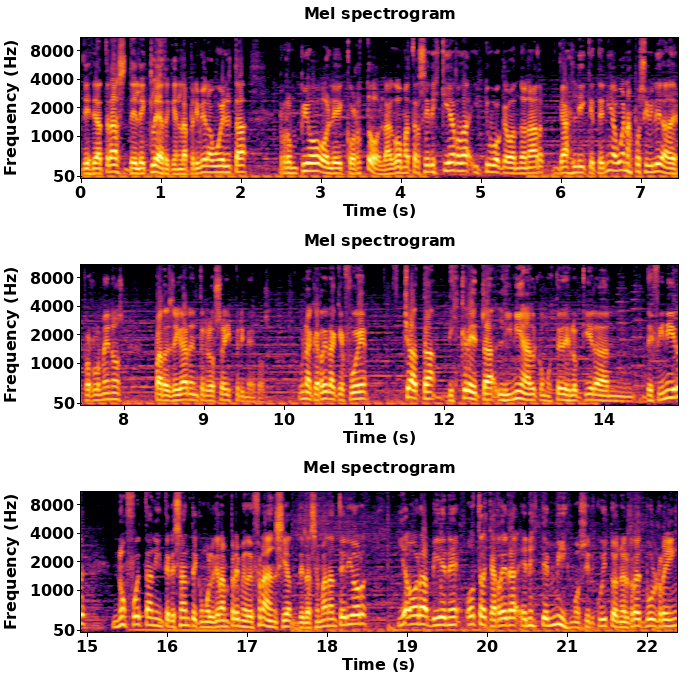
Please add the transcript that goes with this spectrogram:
desde atrás de Leclerc en la primera vuelta, rompió o le cortó la goma trasera izquierda y tuvo que abandonar Gasly, que tenía buenas posibilidades por lo menos para llegar entre los seis primeros. Una carrera que fue chata, discreta, lineal, como ustedes lo quieran definir. No fue tan interesante como el Gran Premio de Francia de la semana anterior y ahora viene otra carrera en este mismo circuito en el Red Bull Ring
